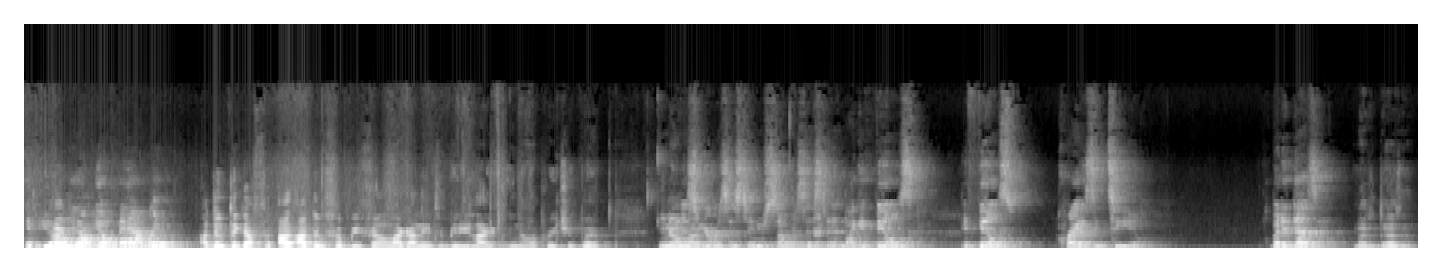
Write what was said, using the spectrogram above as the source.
if you don't help your family, I do think I, feel, I I do feel be feeling like I need to be like you know a preacher, but you know like you're resistant. You're so resistant. Like it feels, it feels crazy to you, but it doesn't. but it doesn't.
